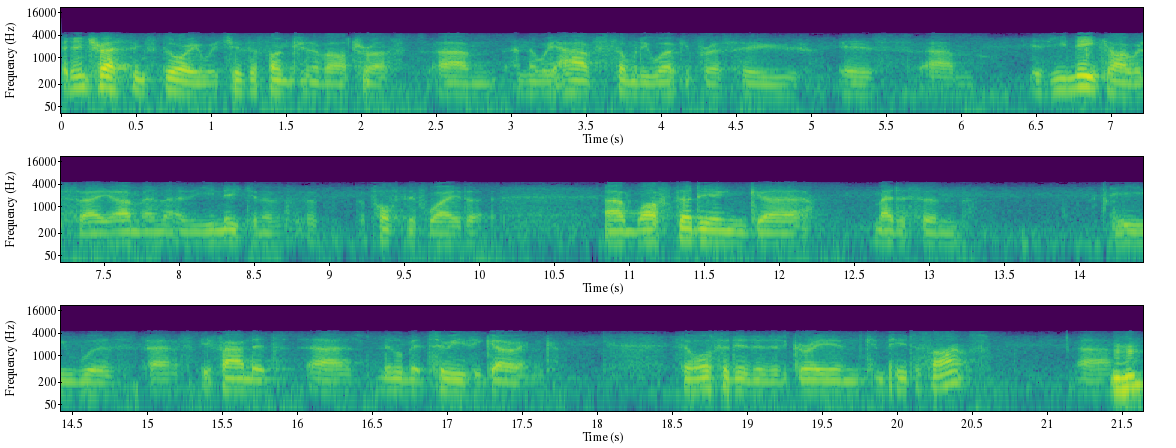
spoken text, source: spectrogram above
an interesting story, which is a function of our trust, um, and that we have somebody working for us who is is unique, I would say, um, and, unique in a, a, a, positive way. That um, while studying uh, medicine, he was uh, he found it uh, a little bit too easygoing. So also did a degree in computer science. Um, mm-hmm.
